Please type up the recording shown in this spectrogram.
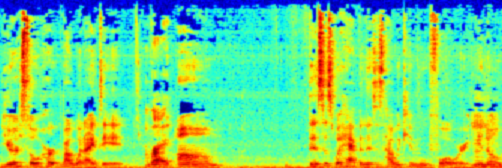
you're so hurt by what I did. Right. Um this is what happened. This is how we can move forward, you Mhm. know?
